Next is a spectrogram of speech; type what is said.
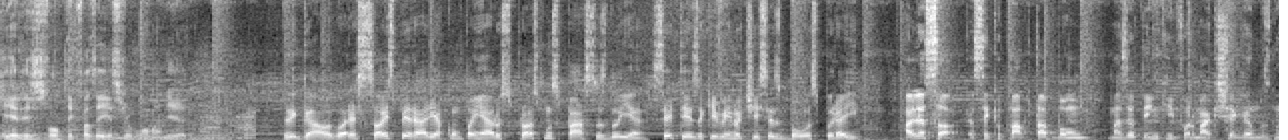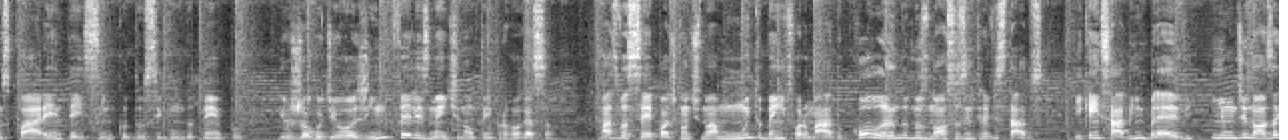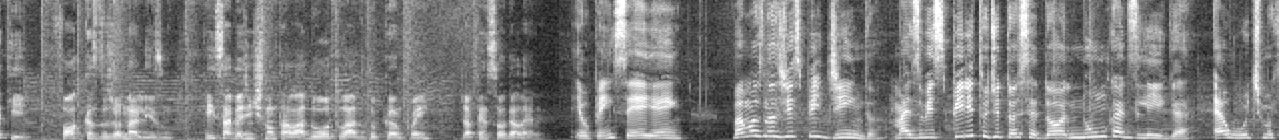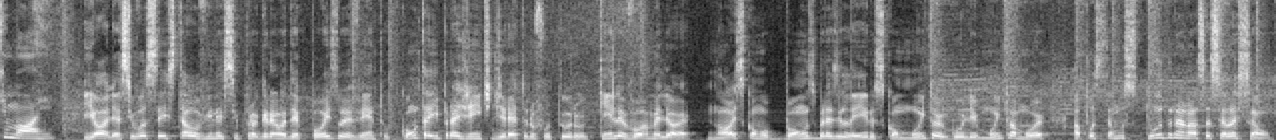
que eles vão ter que fazer isso de alguma maneira. Né? Legal, agora é só esperar e acompanhar os próximos passos do Ian. Certeza que vem notícias boas por aí. Olha só, eu sei que o papo tá bom, mas eu tenho que informar que chegamos nos 45 do segundo tempo e o jogo de hoje infelizmente não tem prorrogação. Mas você pode continuar muito bem informado colando nos nossos entrevistados. E quem sabe em breve em um de nós aqui, focas do jornalismo. Quem sabe a gente não tá lá do outro lado do campo, hein? Já pensou, galera? Eu pensei, hein? Vamos nos despedindo, mas o espírito de torcedor nunca desliga, é o último que morre. E olha, se você está ouvindo esse programa depois do evento, conta aí pra gente direto do futuro, quem levou a melhor. Nós, como bons brasileiros, com muito orgulho e muito amor, apostamos tudo na nossa seleção.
